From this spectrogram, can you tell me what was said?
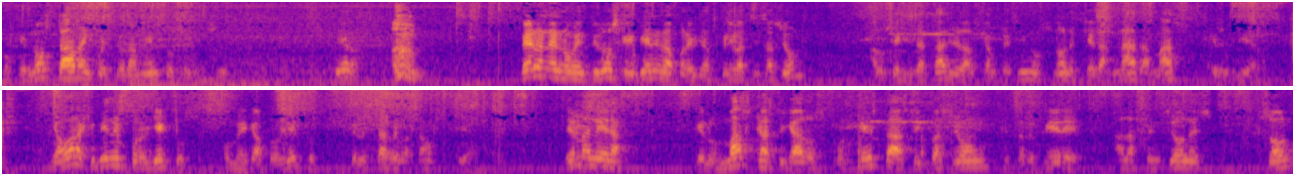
porque no estaba en cuestionamiento su, su tierra. Pero en el 92 que viene la privatización, a los ejidatarios a los campesinos no les queda nada más que su tierra. Y ahora que vienen proyectos o megaproyectos, se les está arrebatando su tierra. De manera que los más castigados con esta situación que se refiere a las pensiones son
